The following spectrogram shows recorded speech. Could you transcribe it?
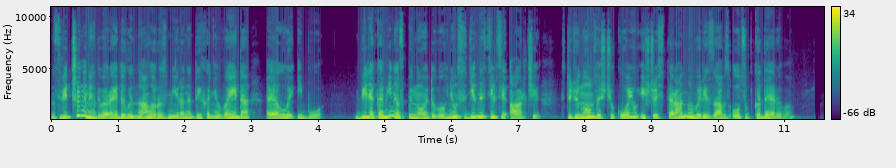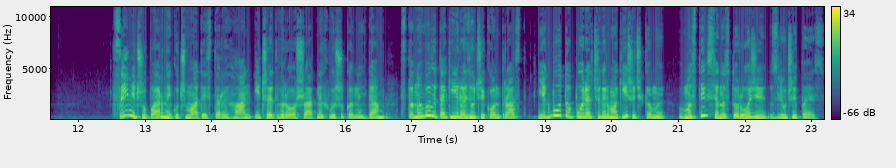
З відчинених дверей долинало розмірене дихання Вейда, Елли і Бо. Біля каміна спиною до вогню сидів на стільці Арчі з тютюном за щокою і щось старанно вирізав з оцупка дерева. Цей нечупарний кучматий стариган і четверо ошатних вишуканих дам становили такий разючий контраст, як будто поряд з чотирма кішечками вмостився на сторожі злючий пес.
